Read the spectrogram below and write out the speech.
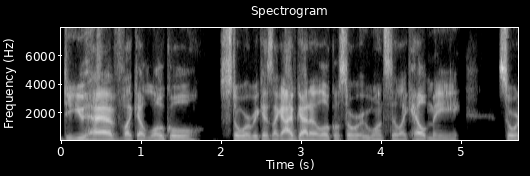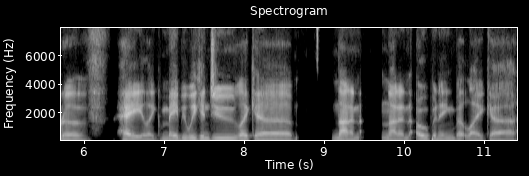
do you have like a local store because like I've got a local store who wants to like help me, sort of, hey, like maybe we can do like a not an not an opening, but like uh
